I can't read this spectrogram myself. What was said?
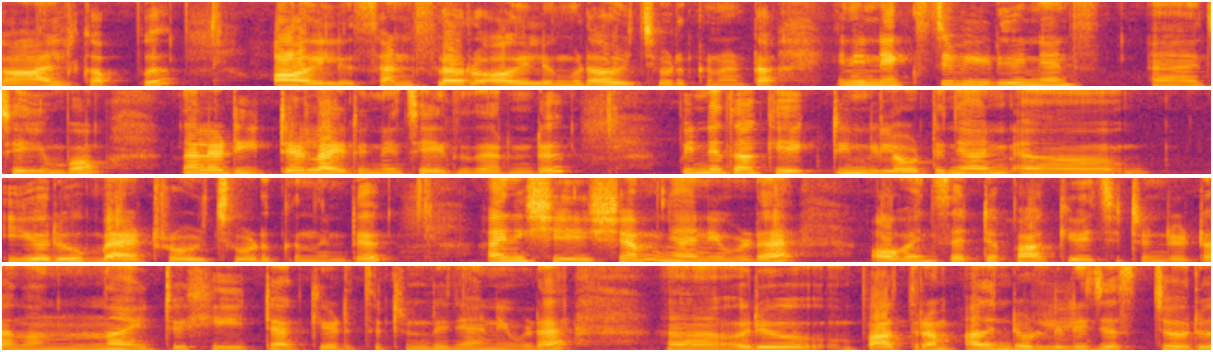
കാൽ കപ്പ് ഓയിൽ സൺഫ്ലവർ ഓയിലും കൂടെ ഒഴിച്ചു കൊടുക്കണം കേട്ടോ. ഇനി നെക്സ്റ്റ് വീഡിയോ ഞാൻ ചെയ്യുമ്പോൾ നല്ല ഡീറ്റെയിൽ ആയിട്ട് തന്നെ ചെയ്തു തരുന്നുണ്ട് പിന്നെ ഇതാ കേക്ക് ടിന്നിലോട്ട് ഞാൻ ഈ ഒരു ബാറ്റർ ഒഴിച്ചു കൊടുക്കുന്നുണ്ട്. അതിനുശേഷം ഞാനിവിടെ ഓവൻ സെറ്റപ്പ് ആക്കി വെച്ചിട്ടുണ്ട് കേട്ടോ. നന്നായിട്ട് ഹീറ്റാക്കി എടുത്തിട്ടുണ്ട് ഞാനിവിടെ ഒരു പാത്രം. അതിന്റെ ഉള്ളിൽ ജസ്റ്റ് ഒരു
